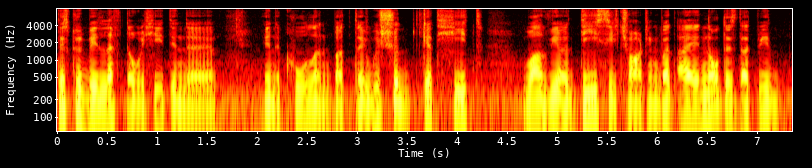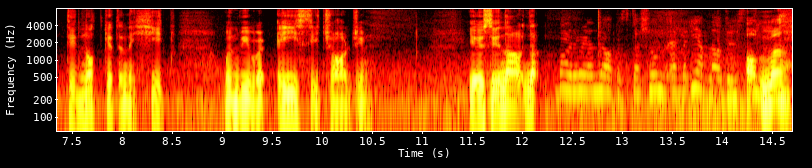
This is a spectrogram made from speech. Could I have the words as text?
This could be leftover heat in the in the coolant, but uh, we should get heat while we are DC charging, but I noticed that we did not get any heat when we were AC charging. Yeah, you see now... now oh, man.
